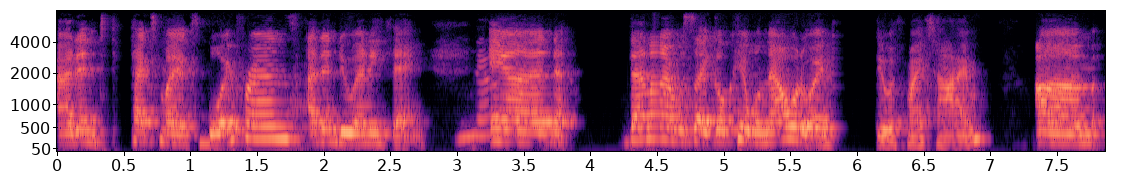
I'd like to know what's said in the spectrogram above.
I didn't text my ex-boyfriends, I didn't do anything. No. And then I was like, okay, well, now what do I do with my time? Um,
